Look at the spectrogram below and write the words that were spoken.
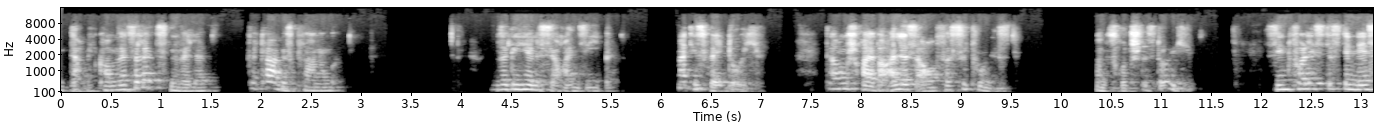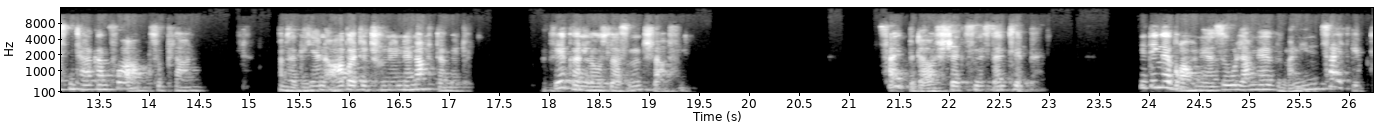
Und damit kommen wir zur letzten Welle, der Tagesplanung. Unser Gehirn ist ja auch ein Sieb. Manches fällt durch. Darum schreibe alles auf, was zu tun ist. Sonst rutscht es durch. Sinnvoll ist es, den nächsten Tag am Vorabend zu planen. Unser Gehirn arbeitet schon in der Nacht damit. Wir können loslassen und schlafen. Zeitbedarf schätzen ist ein Tipp. Die Dinge brauchen ja so lange, wie man ihnen Zeit gibt.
